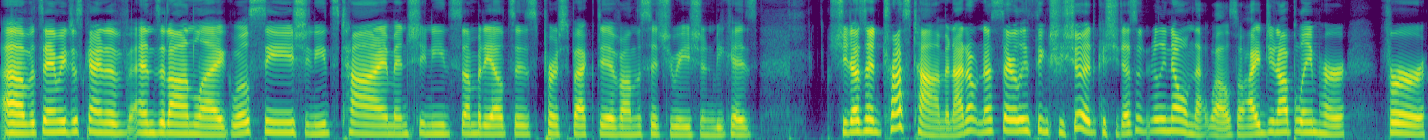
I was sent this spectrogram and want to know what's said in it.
Uh, but Samie just kind of ends it on like, we'll see. She needs time and she needs somebody else's perspective on the situation because she doesn't trust Tom. And I don't necessarily think she should because she doesn't really know him that well. So I do not blame her for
